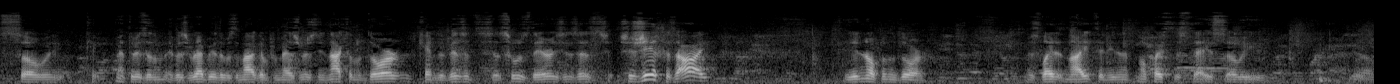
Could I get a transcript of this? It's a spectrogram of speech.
so he came, went to visit. It was Rebbe that was the Maggid from Ezra's. He knocked on the door, came to visit. He says, "Who's there?" He says, "Shishich." Is I. He didn't open the door. It was late at night, and he didn't have no place to stay, so he, you know,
